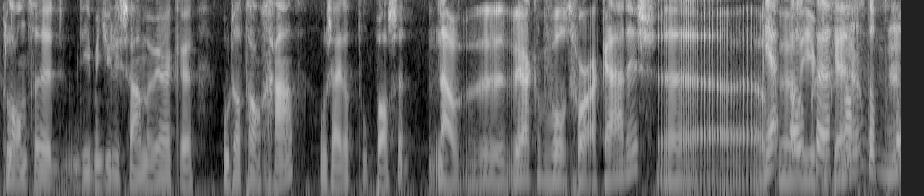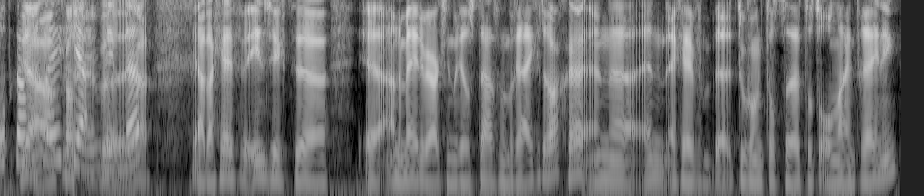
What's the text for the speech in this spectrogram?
klanten die met jullie samenwerken, hoe dat dan gaat? Hoe zij dat toepassen? Nou, we werken bijvoorbeeld voor Arcadis. eh, ook, ja, eh, ook eh, gast op de podcast Ja, geweest. Ja, inderdaad. ja. Ja, daar geven we inzicht eh, aan de medewerkers in de resultaten van het rijgedrag. Hè, en, en geven toegang tot, tot de online training.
